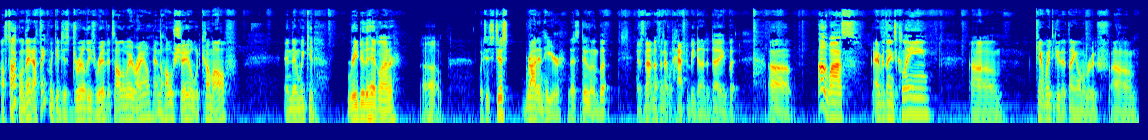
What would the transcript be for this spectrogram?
I was talking with Andy, I think we could just drill these rivets all the way around and the whole shell would come off. And then we could redo the headliner, um, which is just right in here that's doing. But it's not nothing that would have to be done today, but uh, otherwise, everything's clean. Um, can't wait to get that thing on the roof. Um,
